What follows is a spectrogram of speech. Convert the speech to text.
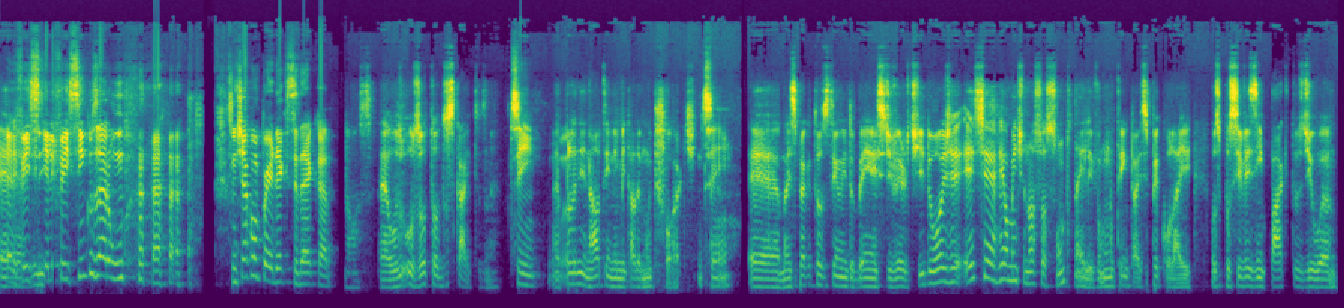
É, ele fez, ele... ele fez 5-0-1. Não tinha como perder com esse deck, cara. Nossa, é, usou todos os kaitos, né? Sim. É, Planinal tem limitado é muito forte. Sim. É, mas espero que todos tenham ido bem e se divertido. Hoje, esse é realmente o nosso assunto, né, Ele Vamos tentar especular aí os possíveis impactos de One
